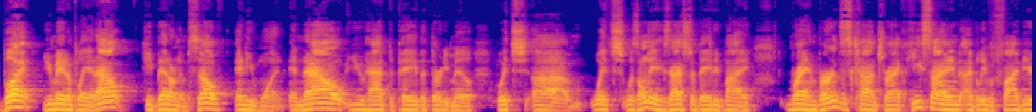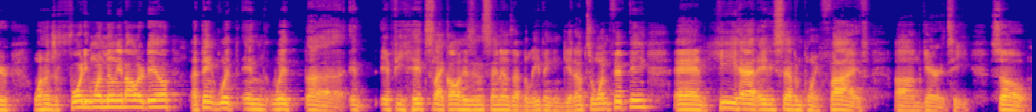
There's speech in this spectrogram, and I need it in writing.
But you made him play it out. he bet on himself and he won. And now you had to pay the 30 mil, which um, which was only exacerbated by Brian Burns' contract. He signed, I believe, a five-year, 141 million dollar deal. I think with in with uh, in, if he hits like all his incentives, I believe he can get up to 150. And he had 87.5 um, guaranteed. So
